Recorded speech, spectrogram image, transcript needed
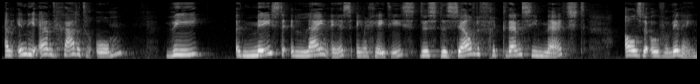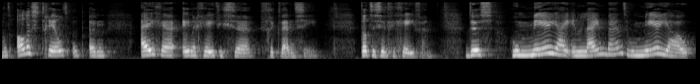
En in die end gaat het erom wie het meeste in lijn is, energetisch, dus dezelfde frequentie matcht als de overwinning. Want alles trilt op een eigen energetische frequentie. Dat is een gegeven. Dus hoe meer jij in lijn bent, hoe meer jouw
